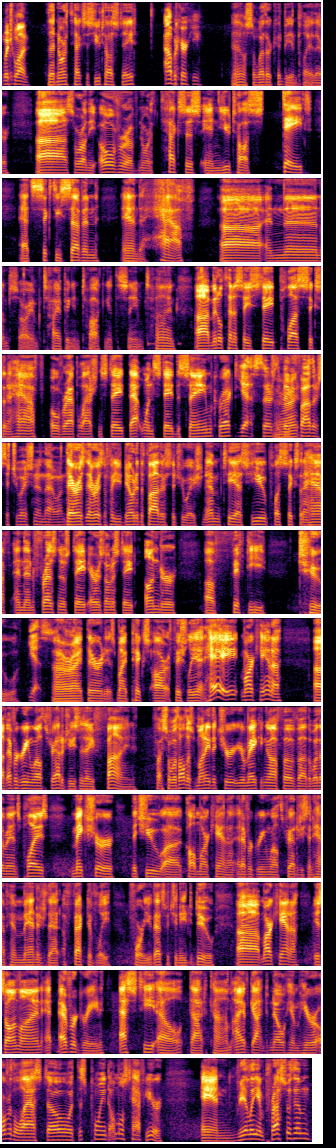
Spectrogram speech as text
Which one? The North Texas Utah State. Albuquerque. No, so weather could be in play there. Uh, so we're on the over of North Texas and Utah State at 67 and a half. Uh, and then, I'm sorry, I'm typing and talking at the same time. Uh, Middle Tennessee State plus six and a half over Appalachian State. That one stayed the same, correct? Yes, there's the All big right. father situation in that one. There is, there is a, you noted the father situation. MTSU plus six and a half, and then Fresno State, Arizona State under of 52. yes. All right, there it is. My picks are officially in. Hey, Mark Hanna of Evergreen Wealth Strategies is a fine. So with all this money that you're you're making off of uh, the Weatherman's plays, make sure that you uh, call Mark Hanna at Evergreen Wealth Strategies and have him manage that effectively for you. That's what you need to do. Uh, Mark Hanna is online at evergreenstl.com. I have gotten to know him here over the last, oh, at this point, almost half year, and really impressed with him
